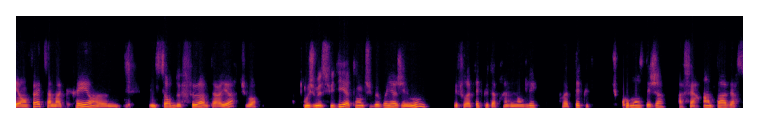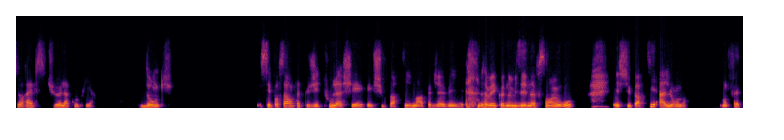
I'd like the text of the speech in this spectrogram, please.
Et en fait, ça m'a créé une sorte de feu intérieur, tu vois, où je me suis dit, attends, tu veux voyager le monde, mais il faudrait peut-être que tu apprennes l'anglais. Il faudrait peut-être que tu commences déjà à faire un pas vers ce rêve si tu veux l'accomplir. Donc, c'est pour ça, en fait, que j'ai tout lâché et je suis partie. Je me rappelle, j'avais, j'avais économisé 900 euros et je suis partie à Londres, en fait.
